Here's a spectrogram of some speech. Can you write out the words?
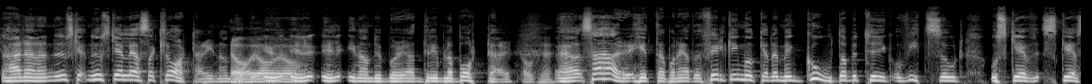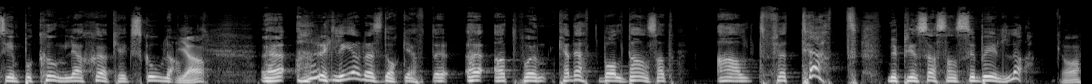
Nej, nej, nej. Nu ska, nu ska jag läsa klart här innan, Ja, du, ja, ja. innan du börjar dribbla bort det här. Okej. Eh, Så här hittar jag på nätet. Fylking muckade med goda betyg och vitsord och skrev, skrevs in på Kungliga Sjökrigsskolan. ja. Eh, Han reglerades dock efter eh, att på en kadettbal dansat allt för tätt med prinsessan Sibylla. Ja,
